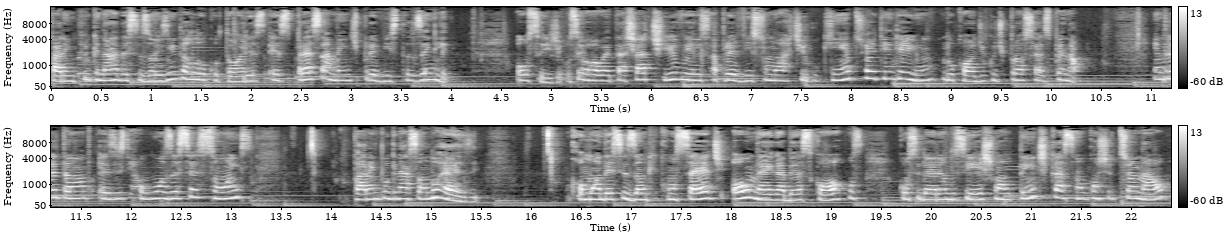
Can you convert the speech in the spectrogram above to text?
para impugnar decisões interlocutórias expressamente previstas em lei ou seja, o seu rol é taxativo e ele está previsto no artigo 581 do Código de Processo Penal. Entretanto, existem algumas exceções para a impugnação do rese, como uma decisão que concede ou nega habeas corpus, considerando-se este uma autenticação constitucional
